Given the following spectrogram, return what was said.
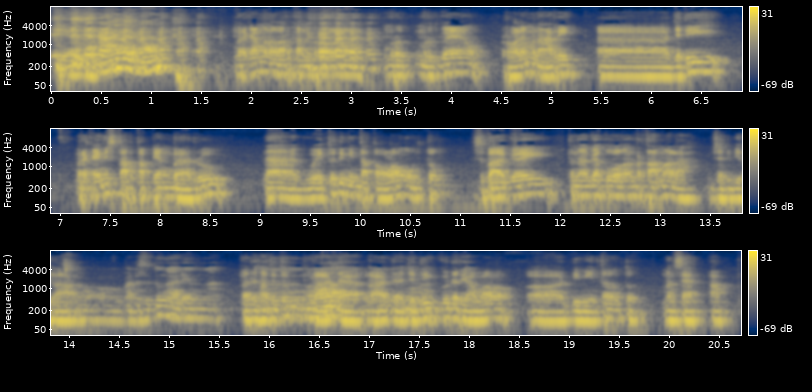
iya. Aja kan? Mereka menawarkan role menurut menurut gue role-nya menarik. Eh, jadi mereka ini startup yang baru. Nah gue itu diminta tolong untuk sebagai tenaga keuangan pertama lah bisa dibilang. Oh, pada saat itu nggak ada yang pada saat itu nggak ada nggak ada. Jadi gue dari awal eh, diminta untuk men-set up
